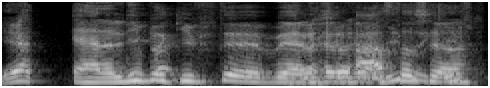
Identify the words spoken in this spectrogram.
Ja, Ja, han er lige blevet gift med han Alice er Masters her. gift.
